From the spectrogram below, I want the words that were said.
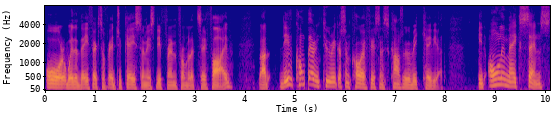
or whether the effects of education is different from let's say 5. But comparing two regression coefficients comes with a big caveat. It only makes sense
